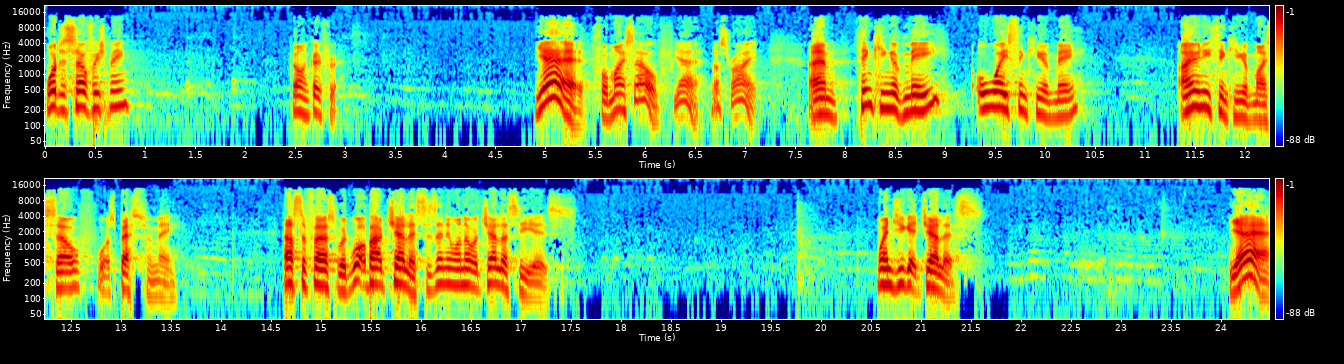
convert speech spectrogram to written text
What does selfish mean? Go on, go for it. Yeah, for myself. Yeah, that's right. Um, thinking of me, always thinking of me, only thinking of myself, what's best for me. That's the first word. What about jealous? Does anyone know what jealousy is? When do you get jealous? Yeah.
